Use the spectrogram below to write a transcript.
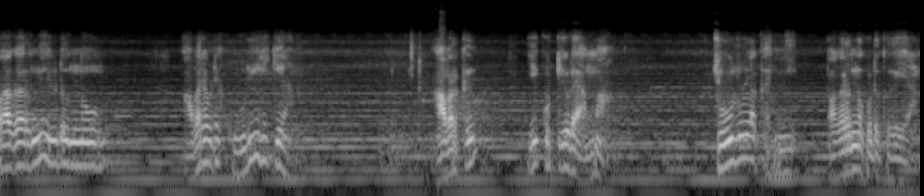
പകർന്നിടുന്നു. അവരവിടെ കൂടിയിരിക്കുകയാണ് അവർക്ക് ഈ കുട്ടിയുടെ അമ്മ ചൂടുള്ള കഞ്ഞി പകർന്നു കൊടുക്കുകയാണ്.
